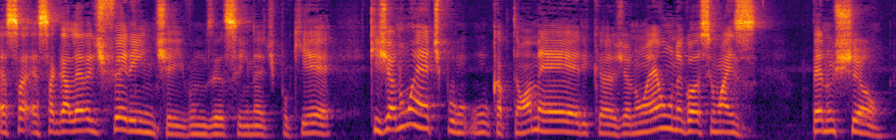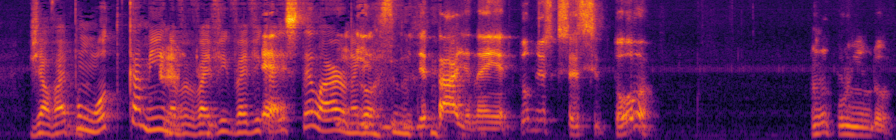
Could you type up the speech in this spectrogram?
Essa, essa galera diferente aí, vamos dizer assim, né? Tipo, que é. Que já não é tipo o Capitão América, já não é um negócio mais pé no chão. Já vai para um outro caminho, né? Vai, vai ficar é, estelar o negócio. E, né? detalhe, né? Tudo isso que você citou, incluindo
